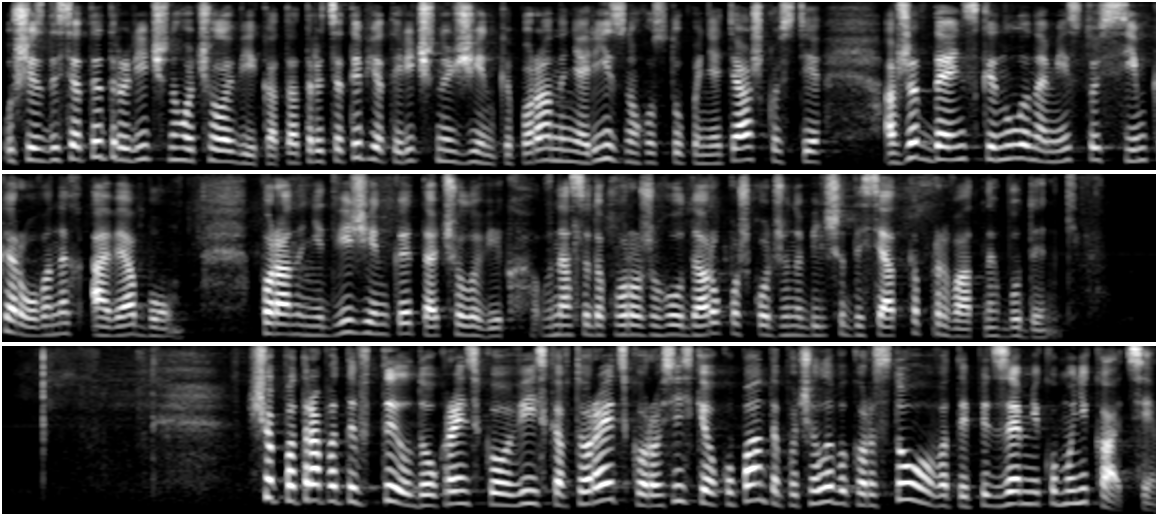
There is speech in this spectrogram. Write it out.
У 63-річного чоловіка та 35-річної жінки поранення різного ступеня тяжкості. А вже в день скинули на місто сім керованих авіабомб. Поранені дві жінки та чоловік. Внаслідок ворожого удару пошкоджено більше десятка приватних будинків. Щоб потрапити в тил до українського війська в Турецьку, російські окупанти почали використовувати підземні комунікації.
